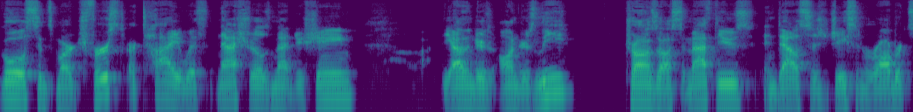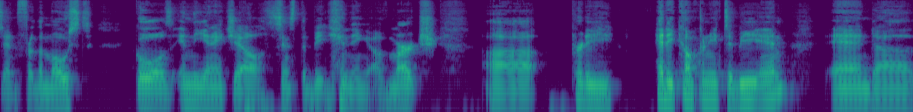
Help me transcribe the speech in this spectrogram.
goals since March 1st are tied with Nashville's Matt Duchene, the Islanders' Anders Lee, Toronto's Auston Matthews, and Dallas's Jason Robertson for the most goals in the NHL since the beginning of March. Uh, pretty heady company to be in. And uh,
